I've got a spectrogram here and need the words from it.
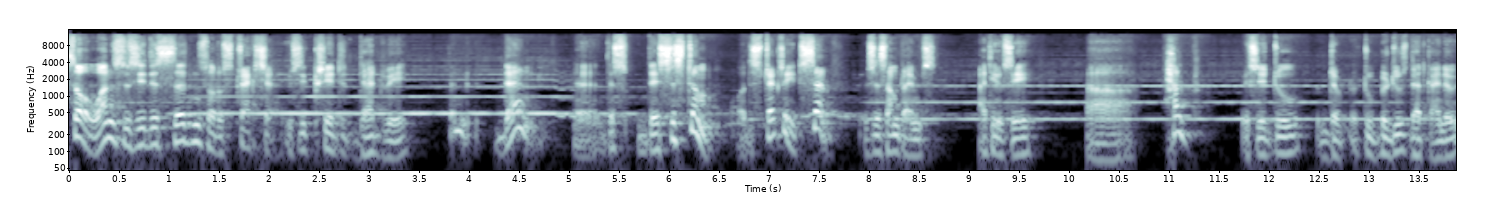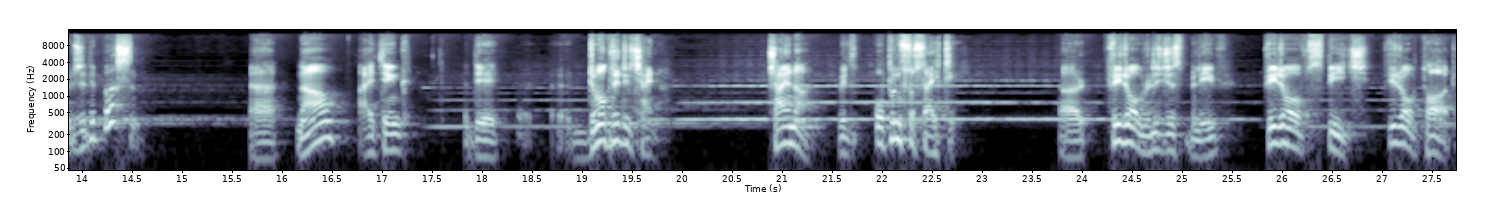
so once you see this certain sort of structure, you see created that way, then, then uh, this, the system or the structure itself, you see sometimes, I think you see, uh, help, you see, to, to produce that kind of, you see, the person. Uh, now, I think the uh, democratic China, China with open society, uh, freedom of religious belief, freedom of speech, freedom of thought,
